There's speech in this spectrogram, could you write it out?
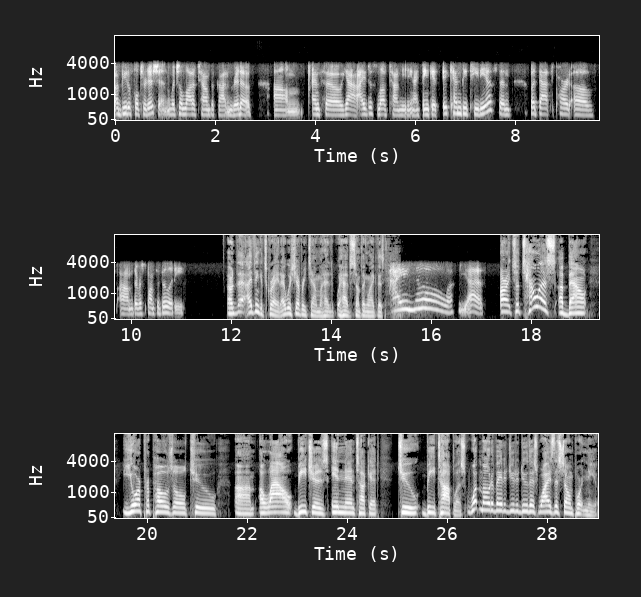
a beautiful tradition, which a lot of towns have gotten rid of. Um, and so, yeah, I just love town meeting. I think it, it can be tedious, and but that's part of um, the responsibility. Oh, that, I think it's great. I wish every town would have, would have something like this. I know. Yes. All right. So tell us about your proposal to um, allow beaches in Nantucket to be topless. What motivated you to do this? Why is this so important to you?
